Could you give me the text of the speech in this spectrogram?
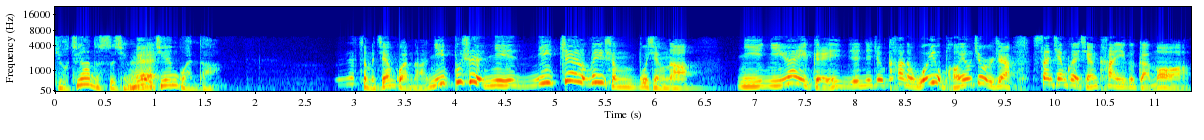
有这样的事情，没有监管的。那怎么监管呢？你不是你你这为什么不行呢？你你愿意给人家就看到。我有朋友就是这样，三千块钱看一个感冒啊，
